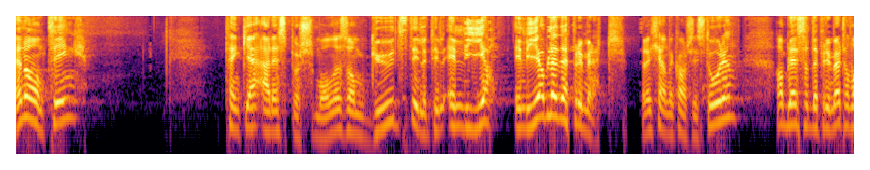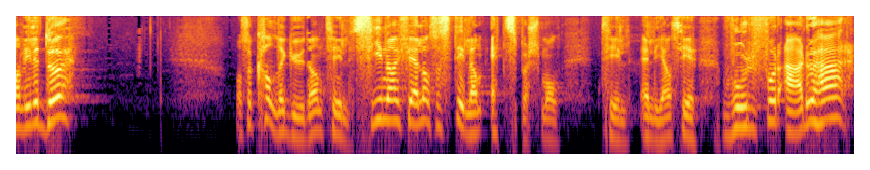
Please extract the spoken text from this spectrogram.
En annen ting tenker jeg er det spørsmålet som Gud stiller til Elia. Elia ble deprimert. Dere kjenner kanskje historien. Han ble så deprimert at han ville dø. Og Så kaller Gud han til Sinai-fjellet og så stiller han ett spørsmål til Elia. Han sier, 'Hvorfor er du her?'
